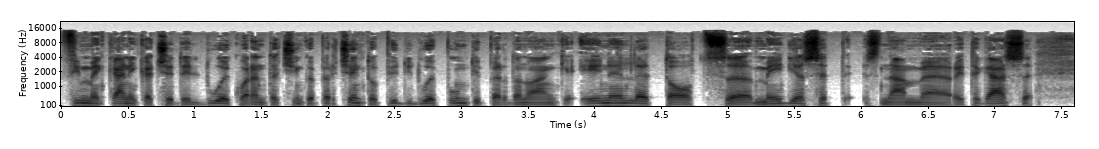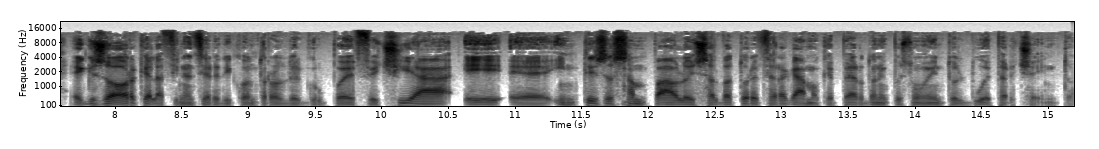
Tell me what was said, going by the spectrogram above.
Finmeccanica cede il 2,45%, più di due punti perdono anche Enel, Toz, Mediaset, Snam Retegas, Exor che è la finanziaria di controllo del gruppo FCA e eh, Intesa San Paolo e Salvatore Ferragamo che perdono in questo momento il 2%.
